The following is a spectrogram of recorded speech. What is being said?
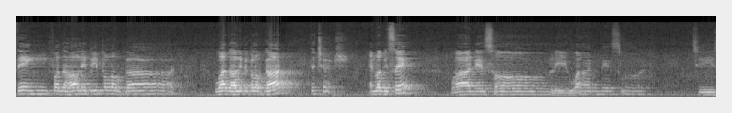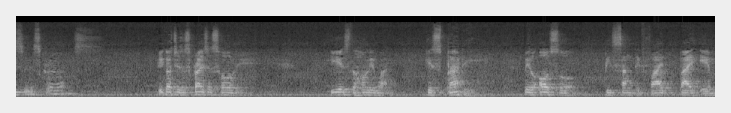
thing for the holy people of God. Who are the holy people of God? The church. And what we say? One is holy, one is Lord, Jesus Christ. Because Jesus Christ is holy. He is the Holy One. His body will also be sanctified by Him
